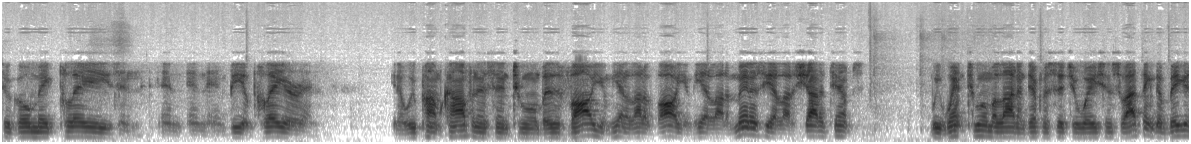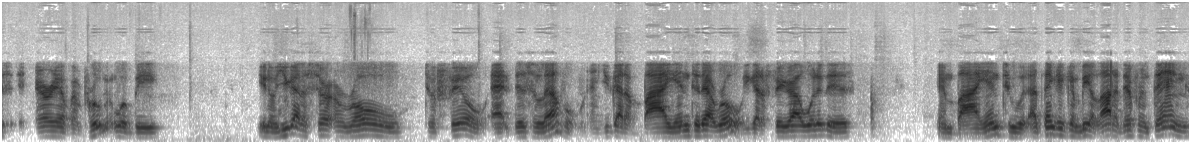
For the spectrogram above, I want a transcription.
to go make plays and, and, and, and be a player and you know, we pump confidence into him, but his volume, he had a lot of volume. He had a lot of minutes, he had a lot of shot attempts. We went to him a lot in different situations. So I think the biggest area of improvement will be, you know, you got a certain role to fill at this level and you got to buy into that role. You got to figure out what it is and buy into it. I think it can be a lot of different things.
